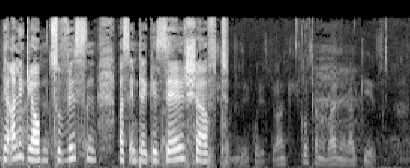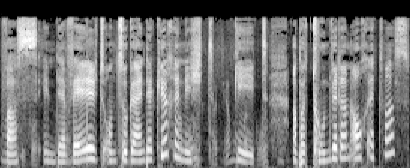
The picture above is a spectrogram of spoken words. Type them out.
Wir alle glauben zu wissen, was in der Gesellschaft was in der Welt und sogar in der Kirche nicht geht. Aber tun wir dann auch etwas?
